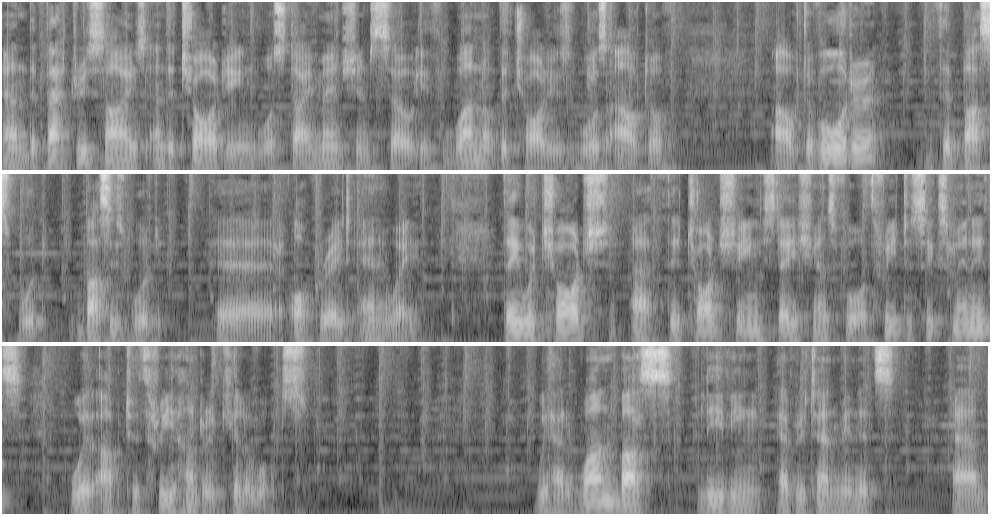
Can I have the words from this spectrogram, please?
and the battery size and the charging was dimensioned so if one of the chargers was out of out of order the bus would buses would uh, operate anyway. They were charged at the charging stations for 3 to 6 minutes with up to 300 kilowatts. We had one bus leaving every 10 minutes and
